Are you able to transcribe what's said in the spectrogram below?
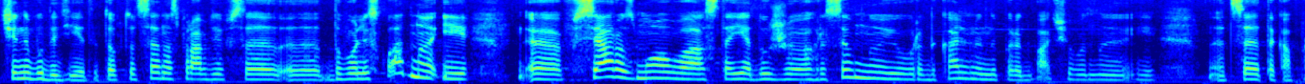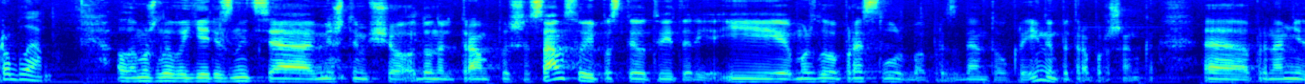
чи не буде діяти? Тобто, це насправді все е, доволі складно, і е, вся розмова стає дуже агресивною, радикальною, непередбачуваною, і це така проблема. Але можливо є різниця між тим, що Дональд Трамп пише сам свої пости у Твіттері, і можливо прес-служба президента України Петра Порошенка е, принаймні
